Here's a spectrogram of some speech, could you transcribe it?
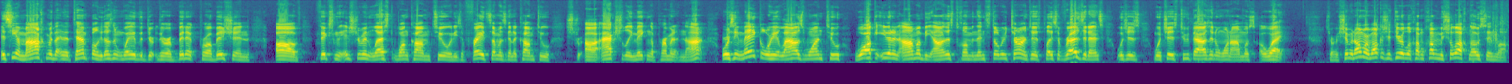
Is he a machmir that in the temple he doesn't waive the, the rabbinic prohibition of fixing the instrument lest one come to and he's afraid someone's going to come to uh, actually making a permanent knot? Or is he makel where he allows one to walk even an amma beyond his tchum and then still return to his place of residence, which is which is 2,001 amos away? So Shimon Omer Makashatir L'chamcham Mishalach No Sin Lach.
